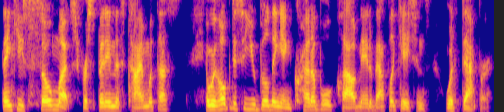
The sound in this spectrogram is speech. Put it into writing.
Thank you so much for spending this time with us, and we hope to see you building incredible cloud native applications with Dapr.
